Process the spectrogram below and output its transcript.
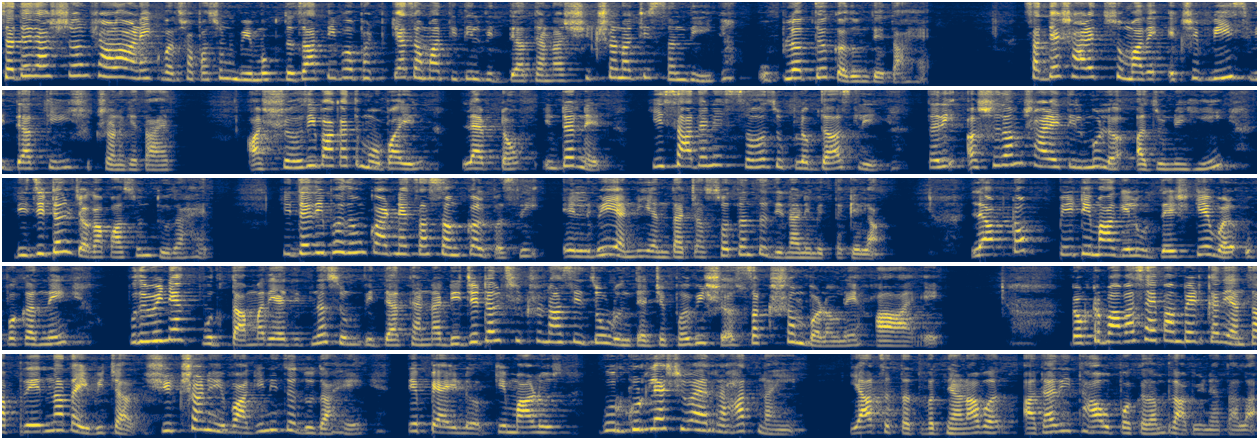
सध्या आश्रम शाळा अनेक वर्षापासून विमुक्त जाती व भटक्या जमातीतील विद्यार्थ्यांना शिक्षणाची संधी उपलब्ध करून देत आहे. सध्या शाळेत सुमारे एकशे वीस विद्यार्थी शिक्षण घेत आहेत. आज शहरी भागात मोबाईल लॅपटॉप इंटरनेट ही साधने सहज उपलब्ध असली तरी आश्रम शाळेतील मुलं अजूनही डिजिटल जगापासून दूर आहेत. ही दरी भरून काढण्याचा संकल्प श्री एल्वे यांनी यंदाच्या स्वतंत्र दिनानिमित्त केला. लॅपटॉप पेटीमागील उद्देश केवळ उपकरणे पुरविण्यापुरता मर्यादित नसून विद्यार्थ्यांना डिजिटल शिक्षणाशी जोडून त्यांचे भविष्य सक्षम बनवणे हा आहे. डॉक्टर बाबासाहेब आंबेडकर यांचा प्रेरणादायी विचार शिक्षण हे वाघिणीचं दूध आहे ते प्यायलं की माणूस गुरगुरल्याशिवाय राहत नाही याच तत्वज्ञानावर आधारित हा उपक्रम राबविण्यात आला.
